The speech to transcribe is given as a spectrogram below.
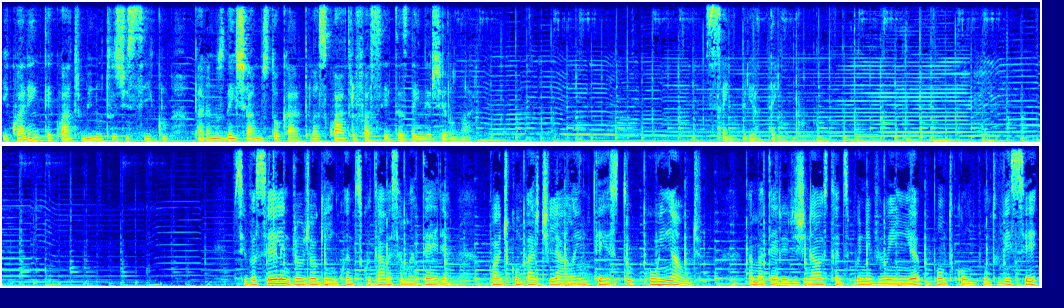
e 44 minutos de ciclo para nos deixarmos tocar pelas quatro facetas da energia lunar. Sempre há tempo. Se você lembrou de alguém enquanto escutava essa matéria, pode compartilhá-la em texto ou em áudio. A matéria original está disponível em up.com.vc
